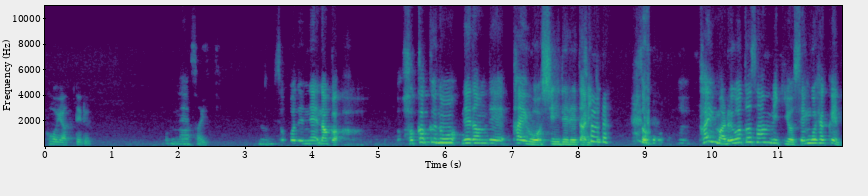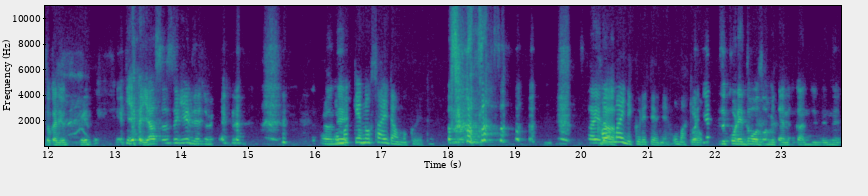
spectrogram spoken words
構やってる。こんな朝市。うん、そこでねなんか破格の値段でタイを仕入れれたりとか。そうだ。そうタイ丸ごと3匹を1500円とかで売ってくれていや安すぎるでしょみたいな。だからおまね、けのサイダーもくれて。そうそうそうサイ買ダーう前にくれたよね、おまけをとり。あえずこれどうぞみたいな感じでね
